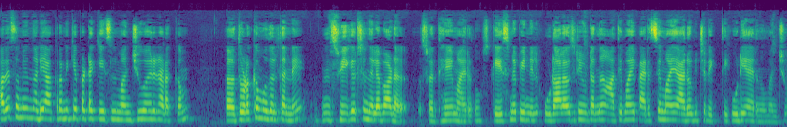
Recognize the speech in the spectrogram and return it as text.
അതേസമയം നടി ആക്രമിക്കപ്പെട്ട കേസിൽ മഞ്ജു വാര്യരടക്കം തുടക്കം മുതൽ തന്നെ സ്വീകരിച്ച നിലപാട് ശ്രദ്ധേയമായിരുന്നു. കേസിന് പിന്നിൽ ഗൂഢാലോചനയുണ്ടെന്ന് ആദ്യമായി പരസ്യമായി ആരോപിച്ച വ്യക്തി കൂടിയായിരുന്നു മഞ്ജു.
